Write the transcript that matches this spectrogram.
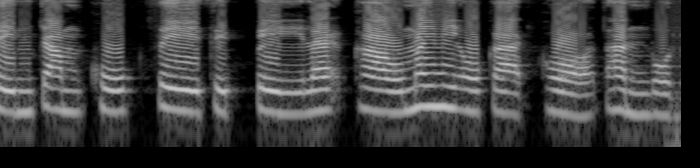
สินจำคุก 40 ปี และเขาไม่มีโอกาสขอทันบน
